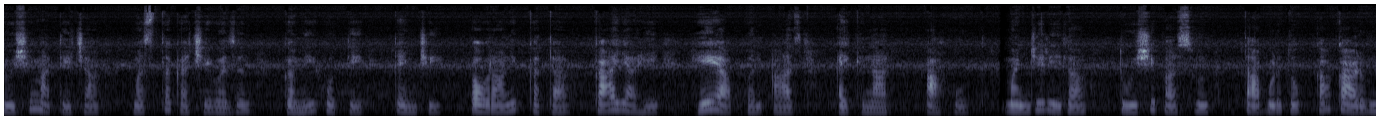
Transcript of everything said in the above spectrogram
तुळशी मातेच्या मस्तकाचे वजन कमी होते. त्यांची पौराणिक कथा काय आहे हे आपण आज ऐकणार आहोत. मंजिरीला तुळशीपासून ताबडतोब का काढून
